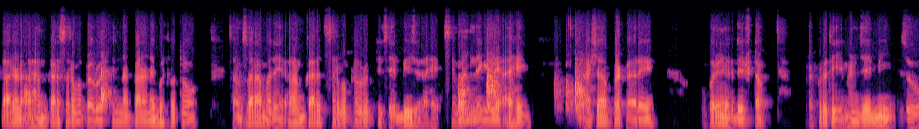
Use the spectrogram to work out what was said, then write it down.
कारण अहंकार सर्व प्रवृत्तींना कारणीभूत होतो. संसारामध्ये अहंकारच सर्व प्रवृत्तीचे बीज आहे असे मानले गेले आहे. अशा प्रकारे उपरिनिर्दिष्ट प्रकृती म्हणजे मी जो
